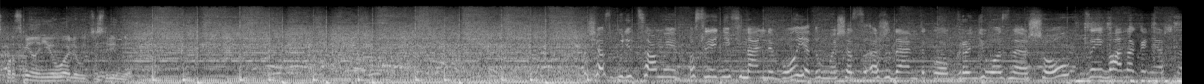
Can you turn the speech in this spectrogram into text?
спортсмены не вываливаются с ринга. Сейчас будет самый последний финальный бой. Я думаю, сейчас ожидаем такое грандиозное шоу. За Ивана, конечно.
